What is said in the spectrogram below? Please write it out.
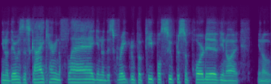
you know, there was this guy carrying a flag. You know, this great group of people, super supportive. You know, you know,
